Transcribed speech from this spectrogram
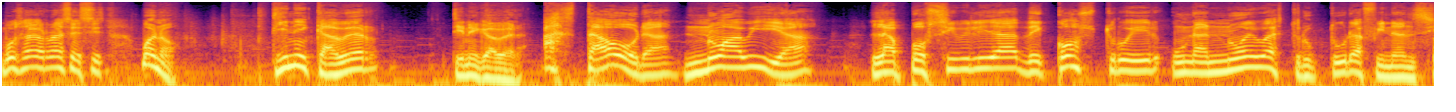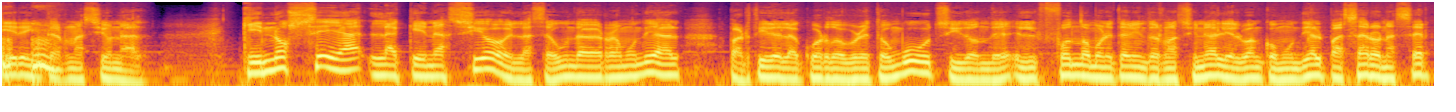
vos agarrás y decís, bueno, tiene que haber, tiene que haber. Hasta ahora no había la posibilidad de construir una nueva estructura financiera internacional que no sea la que nació en la Segunda Guerra Mundial a partir del acuerdo Bretton Woods y donde el Fondo Monetario Internacional y el Banco Mundial pasaron a ser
